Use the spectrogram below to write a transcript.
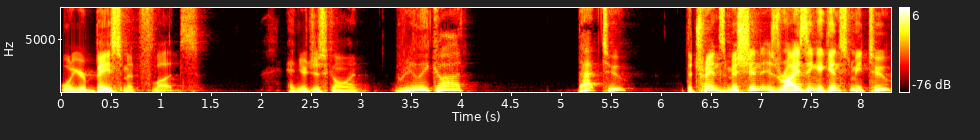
or your basement floods. And you're just going, Really, God? That too? The transmission is rising against me too?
